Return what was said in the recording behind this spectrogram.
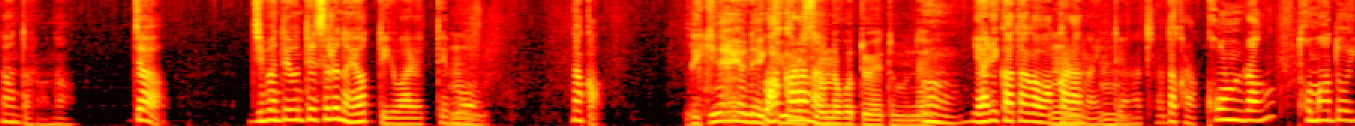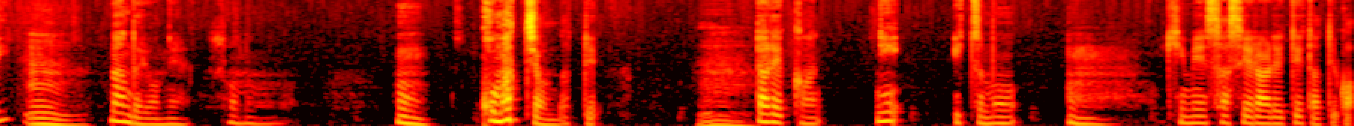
なんだろうな。じゃあ、自分で運転するのよって言われても、うん。なんか、できないよね、急わからないにそんなこと言われてもね。うん、やり方がわからないってなっちゃう。だから混乱戸惑い？うん。なんだよね。その、うん。困っちゃうんだって。うん。誰かにいつも、うん、決めさせられてたっていうか、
